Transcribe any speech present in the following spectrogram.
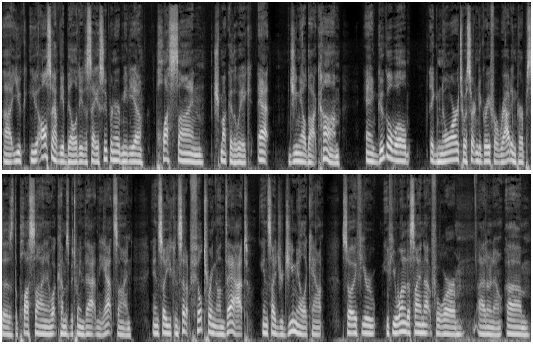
Uh, you, you also have the ability to say supernerdmedia plus sign schmuck of the week at gmail.com, and Google will ignore to a certain degree for routing purposes the plus sign and what comes between that and the at sign. And so you can set up filtering on that inside your Gmail account so if you're if you wanted to sign up for I don't know um,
